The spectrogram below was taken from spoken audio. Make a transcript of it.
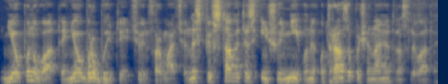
ні опанувати, ні обробити цю інформацію, не співставити з іншою. Ні, вони одразу починають транслювати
